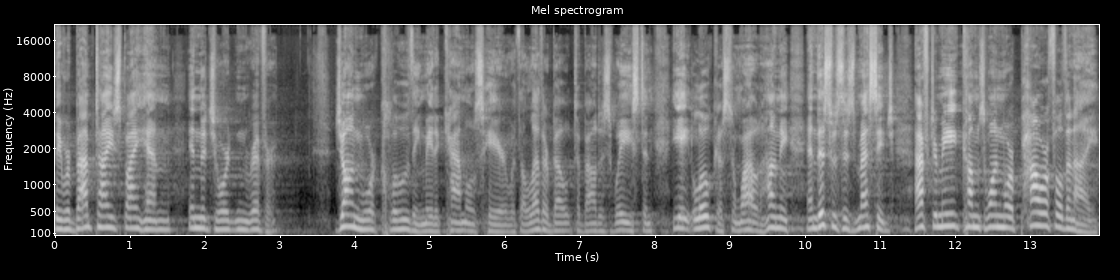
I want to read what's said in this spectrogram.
they were baptized by him in the Jordan River. John wore clothing made of camel's hair with a leather belt about his waist, and he ate locusts and wild honey. And this was his message After me comes one more powerful than I,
